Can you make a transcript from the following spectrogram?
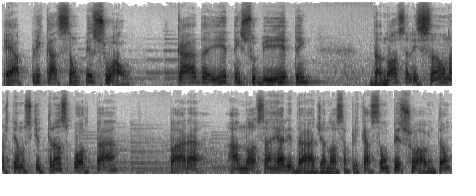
é a aplicação pessoal. Cada item, subitem da nossa lição nós temos que transportar para a nossa realidade, a nossa aplicação pessoal. Então,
